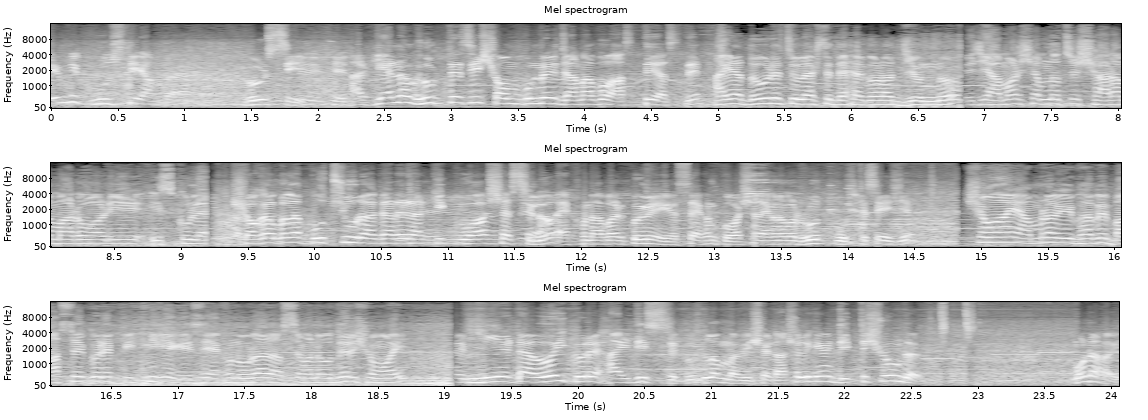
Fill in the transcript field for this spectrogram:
এমনি ঘুরছি আমরা। ঘুরছি। আর কেন ঘুরতেছি সম্পূর্ণ জানাব আস্তে আস্তে। আইয়া দৌড়ে চলে আসছে দেখা করার জন্য। এই যে আমার সামনে হচ্ছে সারা মারোয়ারি স্কুল। সকালবেলা প্রচুর আকারের আর কি কুয়াশা ছিল এখন আবার কমে গেছে। এখন কুয়াশা এখন আবার রোদ পড়তেছে এই যে। সময় আমরা এইভাবে বাসে করে পিকনিকে গেছি এখন ওরা যাচ্ছে মানে ওদের সময়। মেয়েটা ওই করে হাই দিচ্ছে বুঝলাম না বিষয়টা। আসলে কি আমি দেখতে সুন্দর? মনে হয়।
